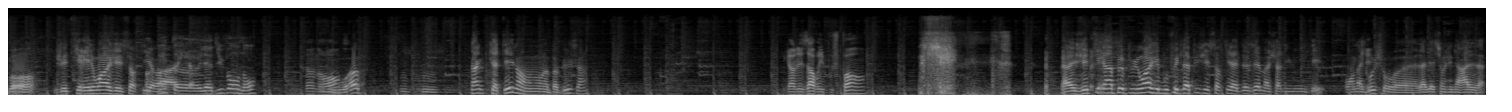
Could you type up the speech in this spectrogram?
Bon, je vais tirer loin, je vais Par sortir contre, euh, il y a du vent, non? Non, non. Ouais. 5 KT, normalement, on n'a pas plus, hein. Regarde les arbres, ils bougent pas. Hein. Euh, j'ai tiré un peu plus loin, j'ai bouffé de la pluie, j'ai sorti la deuxième achat d'unité. Pour en à Ok. gauche sur euh, l'aviation générale.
